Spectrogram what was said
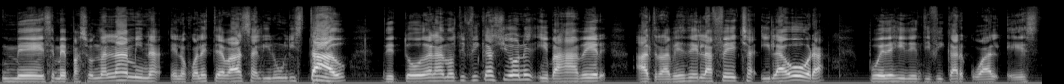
se me pasó una lámina en la cual te va a salir un listado de todas las notificaciones y vas a ver a través de la fecha y la hora puedes identificar cuál es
